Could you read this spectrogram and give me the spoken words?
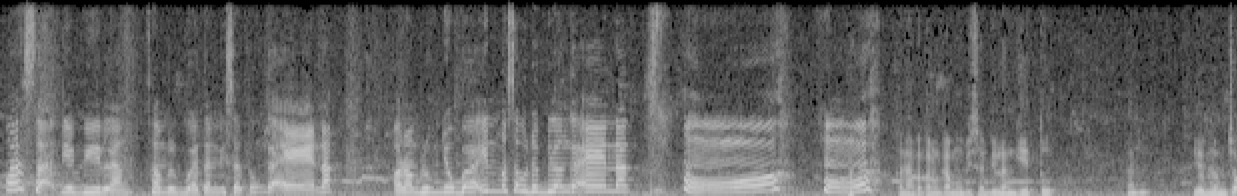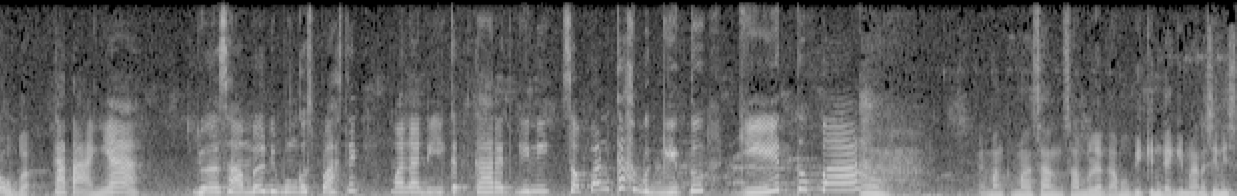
Masa dia bilang sambal buatan Nisa tuh nggak enak? Orang belum nyobain, masa udah bilang nggak enak? Oh, oh. Kenapa teman kamu bisa bilang gitu? Kan dia belum coba. Katanya jual sambal dibungkus plastik mana diikat karet gini sopankah begitu gitu pak Ah, Emang kemasan sambal yang kamu bikin kayak gimana sih, Nis?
